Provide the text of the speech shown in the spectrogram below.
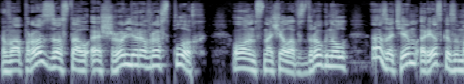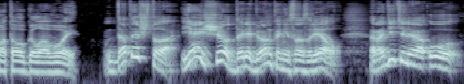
Вопрос застал Эш Роллера врасплох, он сначала вздрогнул, а затем резко замотал головой. «Да ты что, я еще до ребенка не созрел. Родителя у...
